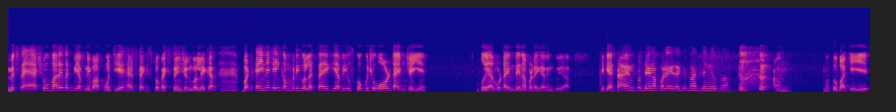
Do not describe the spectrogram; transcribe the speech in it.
मिस्टर ऐश मुफारे तक भी अपनी बात पहुँची है हैशटैग स्टॉप एक्सटेंशन को लेकर। बट कहीं ना कहीं कंपनी को लगता है कि अभी उसको कुछ और टाइम चाहिए। तो यार वो टाइम देना पड़ेगा रिंकू यार। ठीक है? टाइम तो देना पड़ेगा जितना लेंगे उतना। तो बाकी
